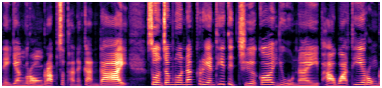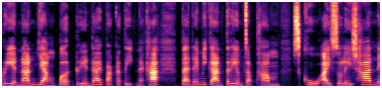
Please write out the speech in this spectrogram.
เนี่ยยังรองรับสถานการณ์ได้ ส่วนจำนวนนักเรียนที่ติดเชื้อก็อยู่ในภาวะที่โรงเรียนนั้นยังเปิดเรียนได้ปกตินะคะ แต่ได้มีการเตรียมจัดทำ school isolation ใน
